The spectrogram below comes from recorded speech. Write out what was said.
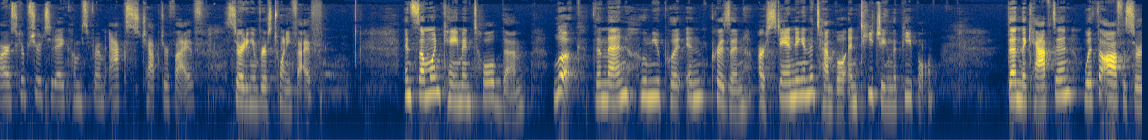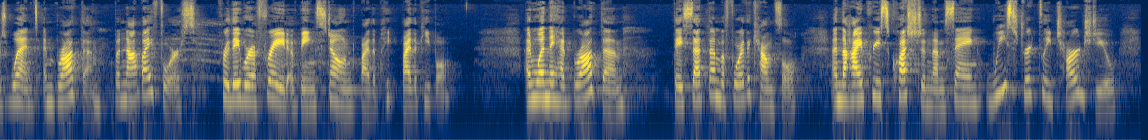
Our scripture today comes from Acts chapter 5, starting in verse 25. And someone came and told them, Look, the men whom you put in prison are standing in the temple and teaching the people. Then the captain with the officers went and brought them, but not by force, for they were afraid of being stoned by the, by the people. And when they had brought them, they set them before the council, and the high priest questioned them, saying, We strictly charged you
